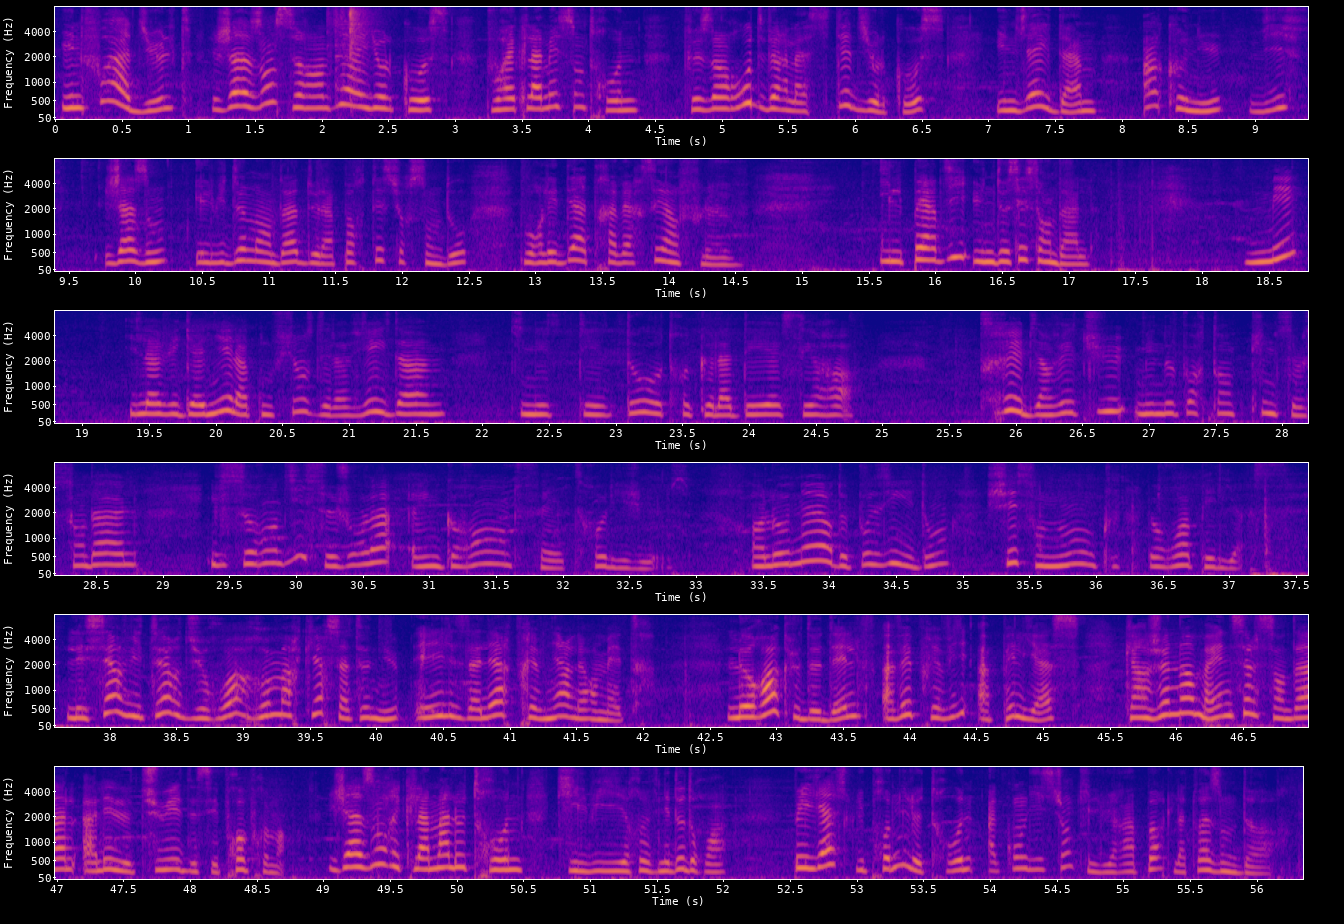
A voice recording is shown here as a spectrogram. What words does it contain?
Une fois adulte, Jason se rendit à Iolcos pour réclamer son trône. Faisant route vers la cité d'Iolcos, une vieille dame, inconnue, vif Jason et lui demanda de la porter sur son dos pour l'aider à traverser un fleuve. Il perdit une de ses sandales. Mais il avait gagné la confiance de la vieille dame, qui n'était d'autre que la déesse Héra. Très bien vêtu, mais ne portant qu'une seule sandale, il se rendit ce jour-là à une grande fête religieuse, en l'honneur de Poséidon chez son oncle, le roi Pélias. Les serviteurs du roi remarquèrent sa tenue et ils allèrent prévenir leur maître. L'oracle de Delphes avait prévu à Pélias qu'un jeune homme à une seule sandale allait le tuer de ses propres mains. Jason réclama le trône qui lui revenait de droit. Pélias lui promit le trône à condition qu'il lui rapporte la toison d'or.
